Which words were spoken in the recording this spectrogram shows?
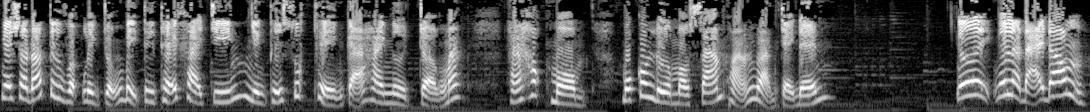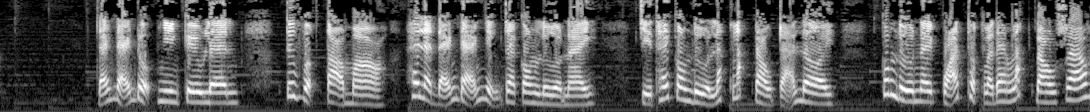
Ngay sau đó tư vật liền chuẩn bị tư thế khai chiến, nhưng thứ xuất hiện cả hai người trợn mắt, há hốc mồm, một con lừa màu xám hoảng loạn chạy đến. Ngươi, ngươi là Đại Đông! Đảng đảng đột nhiên kêu lên, tư vật tò mò, hay là đảng đảng nhận ra con lừa này? Chỉ thấy con lừa lắc lắc đầu trả lời, con lừa này quả thật là đang lắc đầu sao?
